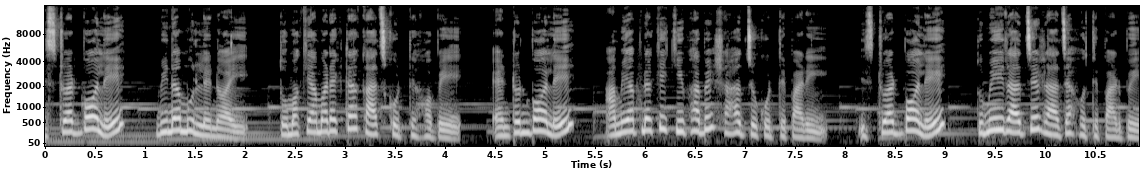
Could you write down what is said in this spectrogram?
স্টুয়ার্ট বলে, বিনামূল্যে নয়, তোমাকে আমার একটা কাজ করতে হবে। অ্যান্টন বলে, আমি আপনাকে কীভাবে সাহায্য করতে পারি? স্টুয়ার্ট বলে, তুমি এই রাজ্যের রাজা হতে পারবে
